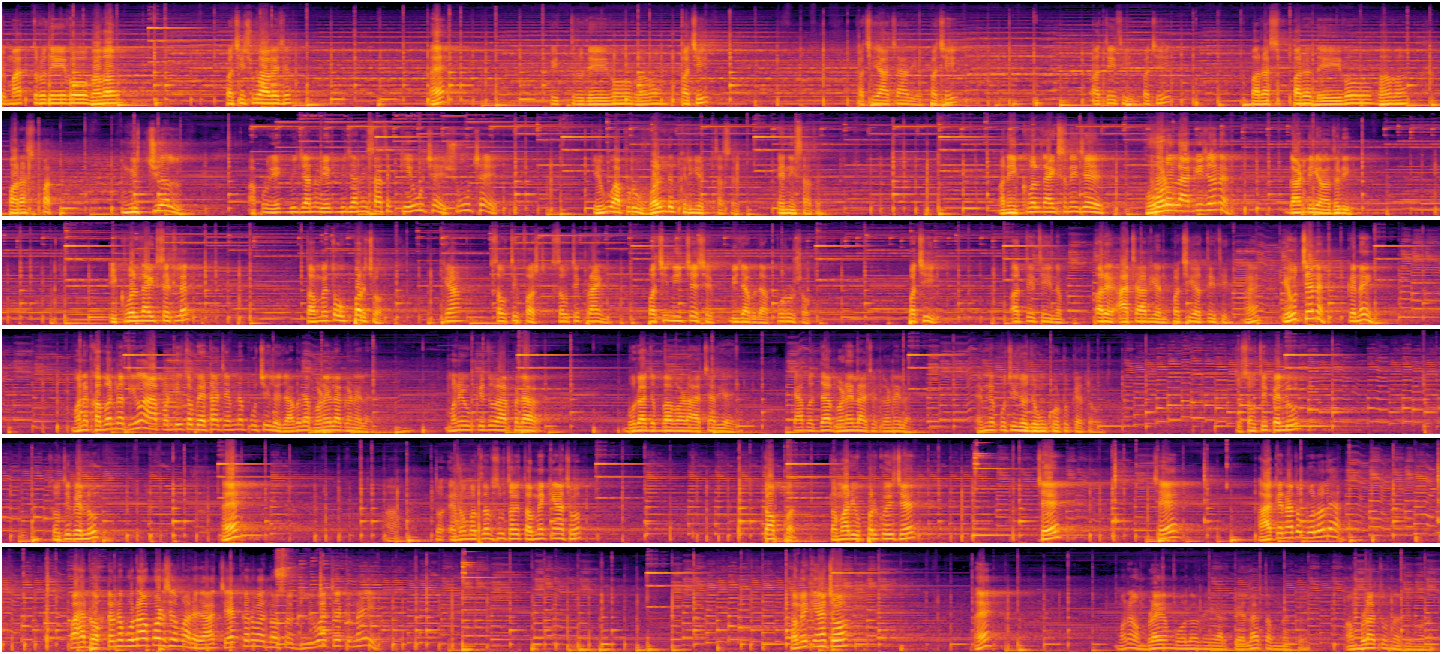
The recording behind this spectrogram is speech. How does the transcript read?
કે માતૃદેવો ભવ. પછી શું આવે છે? હે? પિતૃદેવો ભવ. પછી? પછી આચાર્ય. પછી? અતિથિ. પછી? પરસ્પર દેવો ભવ. પરસ્પર. મ્યુચ્યુઅલ. આપણું એકબીજાનું એકબીજાની સાથે કેવું છે? શું છે? એવું આપણું વર્લ્ડ ક્રિએટ થશે. એની સાથે. અને ઇક્વલ રાઇટ્સની જે હોડ લાગી છે ને, ગાંડી આંધળી. ઇક્વલ રાઇટ્સ એટલે તમે તો ઉપર છો. ક્યાં? સૌથી ફર્સ્ટ સૌથી પ્રાઇમ પછી નીચે છે બીજા બધા પુરુષો. પછી અતિથિ ને, અરે આચાર્ય પછી અતિથિ, હે? એવું જ છે ને કે નહીં? મને ખબર નથી હો આ પંડિતો બેઠા છે, એમને પૂછી લેજો. આ બધા ભણેલા ગણેલા મને એવું કીધું, આ પેલા ભૂરા જબ્બાવાળા આચાર્ય કે આ બધા ભણેલા છે, ગણેલા એમને પૂછી જોજો, હું ખોટું કહેતો હોઉં તો. તો સૌથી પહેલું સૌથી પહેલું, હે? હા. તો એનો મતલબ શું થયો? તમે ક્યાં છો? ટોપ પર. તમારી ઉપર કોઈ છે? છે? છે? હા કે ના તો બોલો લ્યા. હા ડોક્ટરને બોલાવવા પડશે મારે. આ ચેક કરવા નશો જીવા ચેક નહીં. તમે ક્યાં છો? હે? મને હંભળાય એમ બોલો ને યાર. પહેલા તમને કહ્યું હંભળાતું નથી મને.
